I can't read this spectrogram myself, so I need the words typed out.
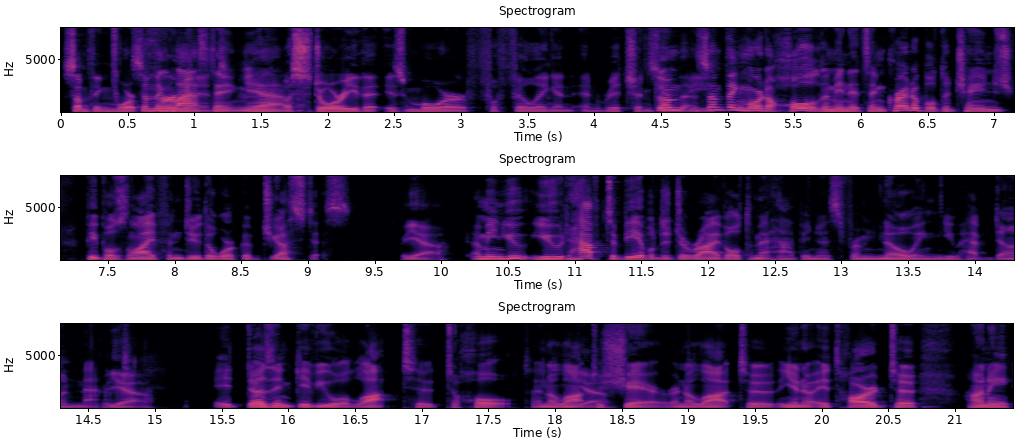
something more something permanent, lasting, yeah. a story that is more fulfilling and, and rich and Some, something more to hold. I mean, it's incredible to change people's life and do the work of justice. Yeah I mean, you you'd have to be able to derive ultimate happiness from knowing you have done that. yeah It doesn't give you a lot to to hold and a lot Yeah. to share and a lot to you know. It's hard to, honey.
